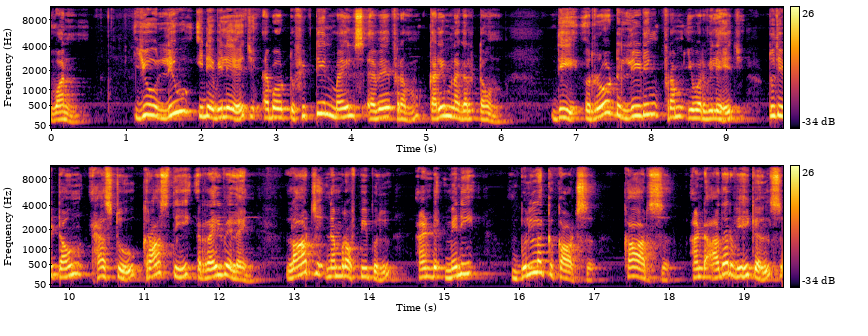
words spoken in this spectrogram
1. You live in a village about 15 miles away from Karimnagar town. The road leading from your village to the town has to cross the railway line. Large number of people and many bullock carts, cars and other vehicles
